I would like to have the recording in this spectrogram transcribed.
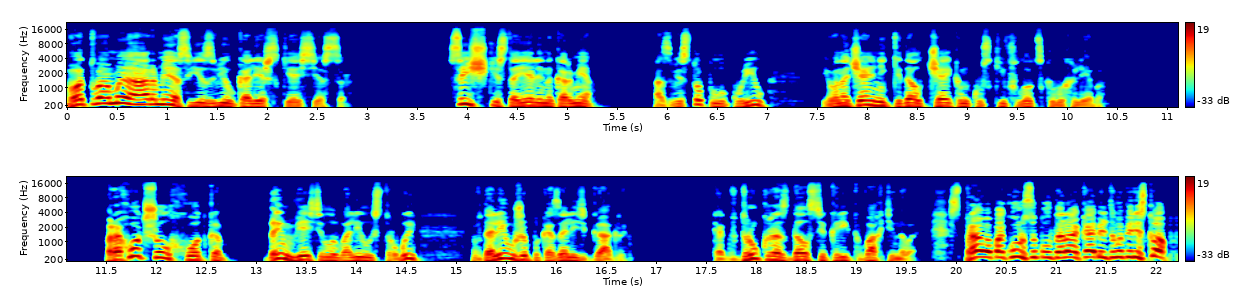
«Вот вам и армия!» — съязвил коллежский асессор. Сыщики стояли на корме, а Звестополу курил, его начальник кидал чайкам куски флотского хлеба. Пароход шел ходко, дым весело валил из трубы, вдали уже показались гагры. Как вдруг раздался крик Вахтинова. «Справа по курсу полтора кабельтовый перископ!»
